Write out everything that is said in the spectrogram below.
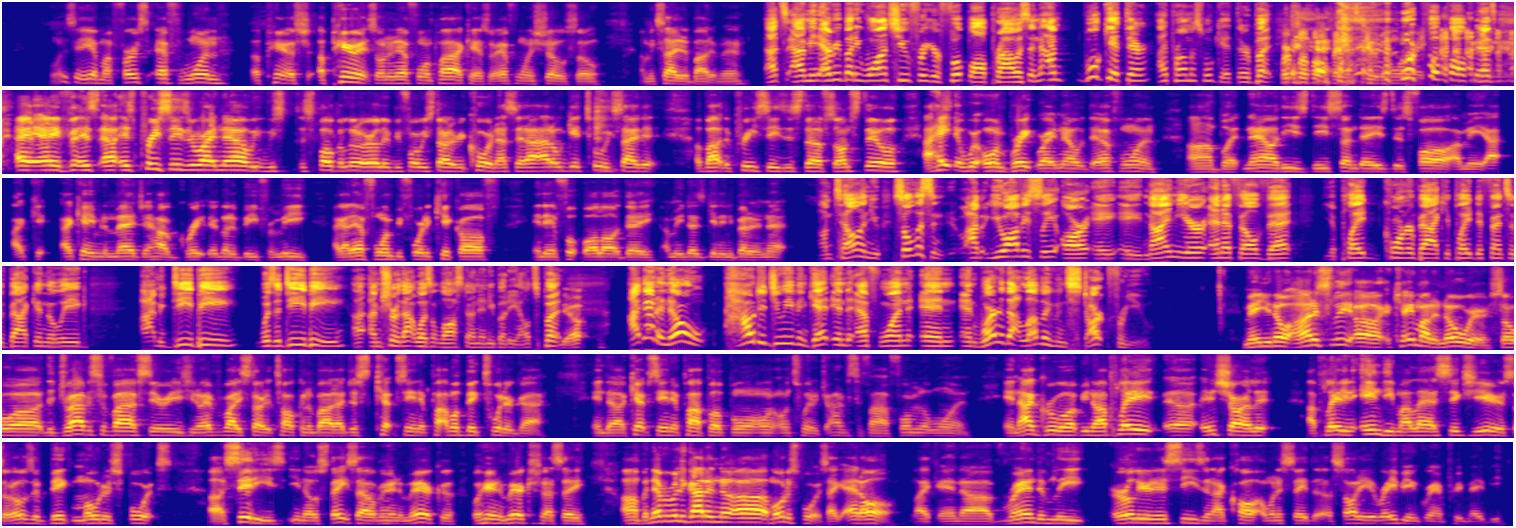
I want to say, yeah, my first F1 appearance appearance on an F1 podcast or F1 show. So I'm excited about it, man. That's I mean everybody wants you for your football prowess, and I'm we'll get there. I promise we'll get there. But We're football fans too. Don't we're worry. football fans. Hey, hey, it's uh, it's preseason right now. We we spoke a little earlier before we started recording. I said I, I don't get too excited about the preseason stuff, so I'm still. I hate that we're on break right now with the F1. Uh, but now these these Sundays this fall, I mean, I I can't, I can't even imagine how great they're going to be for me. I got F1 before the kickoff, and then football all day. I mean, it doesn't get any better than that. I'm telling you. So listen, you obviously are a, a nine year NFL vet. You played cornerback, you played defensive back in the league. I mean, DB was a DB. I, am sure that wasn't lost on anybody else. But Yep. I got to know how did you even get into F1 and, and where did that love even start for you? Man, you know, honestly, uh, it came out of nowhere. So uh the Drive to Survive series, you know, everybody started talking about. It. I just kept seeing it pop. I'm a big Twitter guy, and uh kept seeing it pop up on, on, on Twitter. Drive to Survive, Formula One. And I grew up, you know, I played uh in Charlotte. I played in Indy my last six years. So those are big motorsports uh cities, you know, stateside over here in America, or here in America, should I say. Um, but never really got into uh motorsports like at all. Like and uh randomly earlier this season I called I want to say the Saudi Arabian Grand Prix maybe.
